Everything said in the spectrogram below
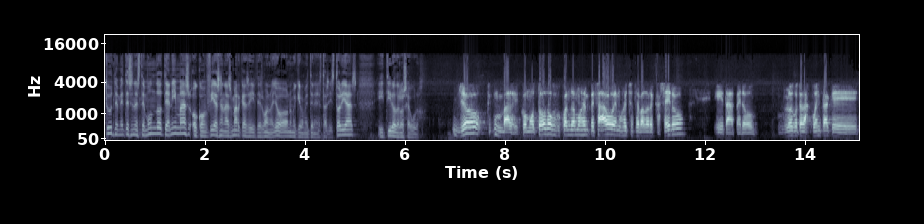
tú te metes en este mundo, te animas o confías en las marcas y dices, bueno, yo no me quiero meter en estas historias y tiro de lo seguro? Yo, vale, como todos cuando hemos empezado hemos hecho cebadores caseros y tal, pero luego te das cuenta que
